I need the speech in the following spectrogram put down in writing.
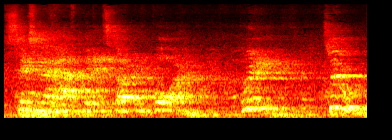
Six and a half minutes starting four, three, two,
